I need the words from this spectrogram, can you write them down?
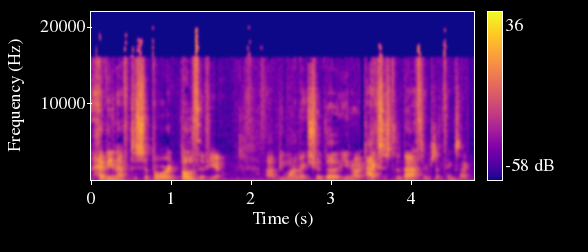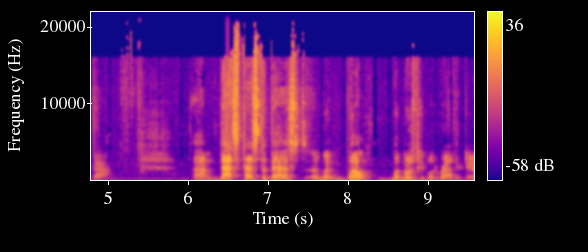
heavy enough to support both of you. Uh, you want to make sure the you know access to the bathrooms and things like that. Um, that's that's the best. well, what most people would rather do.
